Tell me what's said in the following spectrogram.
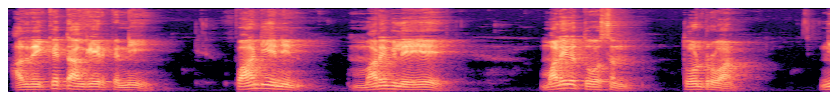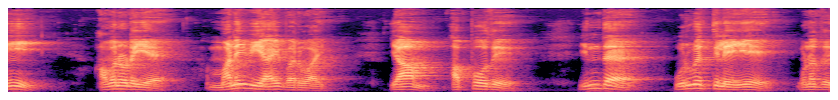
அதனை கேட்ட அங்கேயர்கண்ணி பாண்டியனின் மறைவிலேயே மலையத்தோசன் தோன்றுவான். நீ அவனுடைய மனைவியாய் வருவாய். யாம் அப்போது இந்த உருவத்திலேயே உனது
